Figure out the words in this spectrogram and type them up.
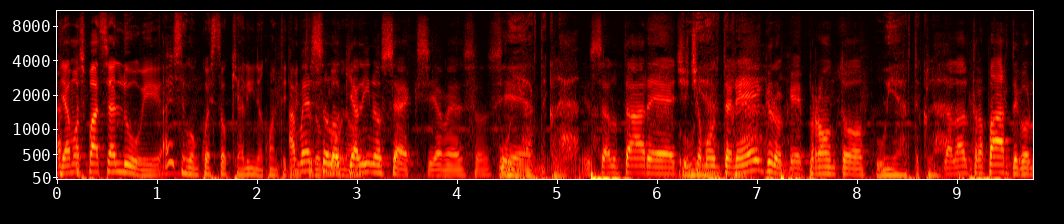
Diamo spazio a lui. Hai visto con questo occhialino quanto è Ha messo buono? l'occhialino sexy, ha messo. Sì. We are the club. Salutare Ciccio We are Montenegro che è pronto We are the club. dall'altra parte con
